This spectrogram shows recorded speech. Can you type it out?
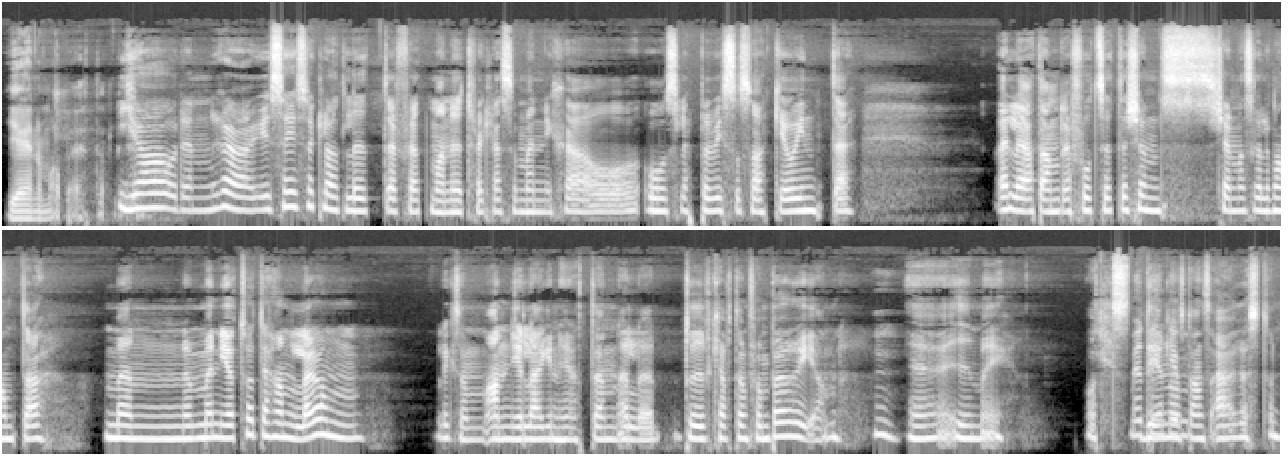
genomarbetad. Liksom. Ja, och den rör ju sig såklart lite för att man utvecklas som människa och, och släpper vissa saker och inte. Eller att andra fortsätter känns, kännas relevanta. Men, men jag tror att det handlar om liksom, angelägenheten eller drivkraften från början Mm. eh, i mig. Och att det tänker- någonstans är rösten.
